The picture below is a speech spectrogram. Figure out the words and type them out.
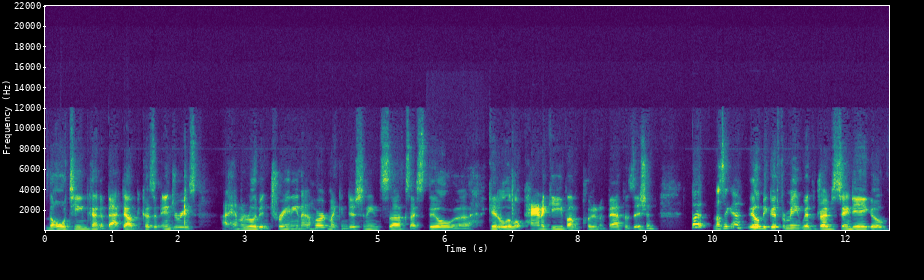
The whole team kind of backed out because of injuries. I haven't really been training that hard. My conditioning sucks. I still uh, get a little panicky if I'm put in a bad position. But I was like, yeah, it'll be good for me. We have to drive to San Diego.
